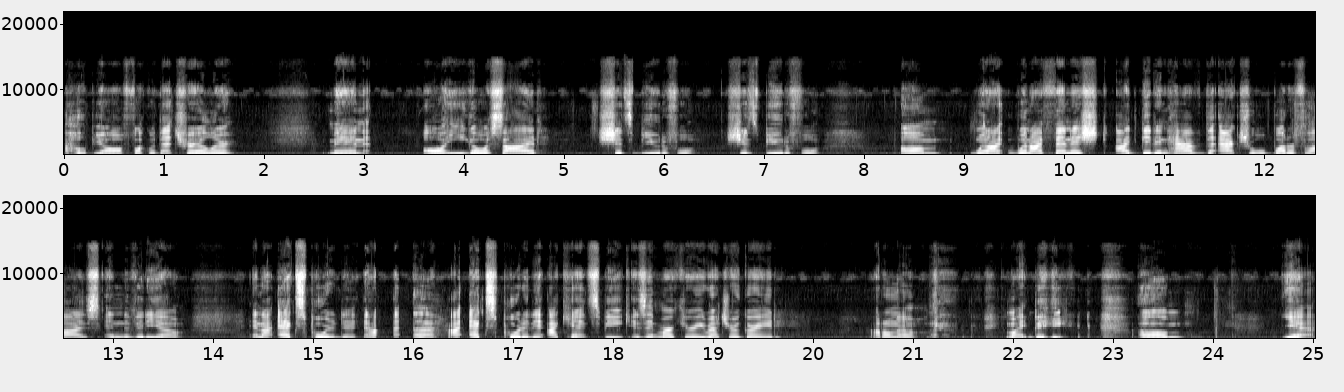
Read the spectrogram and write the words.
I hope y'all fuck with that trailer. Man, all ego aside, shit's beautiful. Shit's beautiful. Um, when I when I finished, I didn't have the actual butterflies in the video and I exported it. Uh, uh, I exported it. I can't speak. Is it Mercury retrograde? I don't know. It might be. Um, yeah,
